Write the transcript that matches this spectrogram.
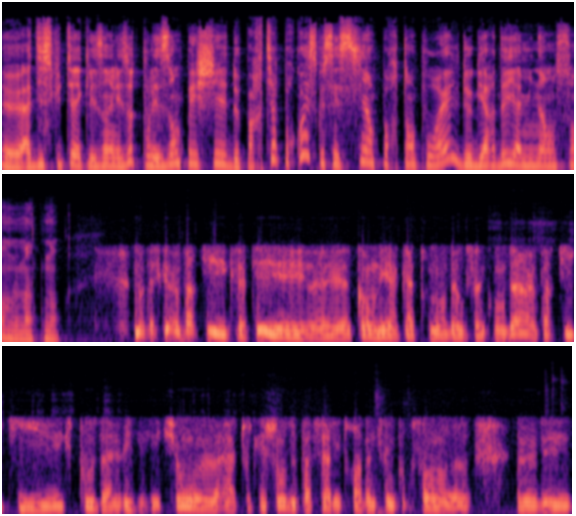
à discuter avec les uns et les autres pour les empêcher de partir. Pourquoi est-ce que c'est si important pour elle de garder Yamina ensemble maintenant? Parce qu'un parti éclaté, euh, quand on est à quatre mandats ou cinq mandats, un parti qui expose à la des élections euh, a toutes les chances de ne pas faire les 3-25% euh, des,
